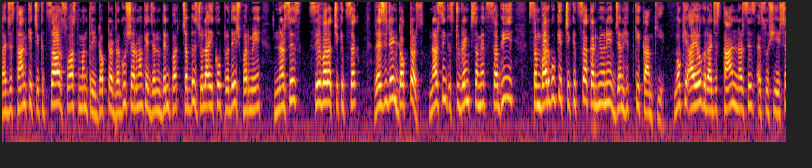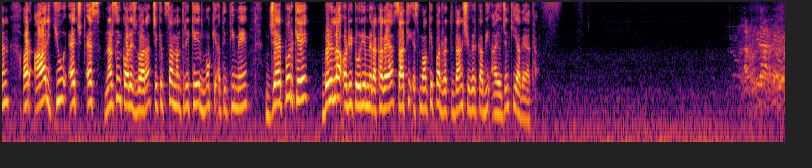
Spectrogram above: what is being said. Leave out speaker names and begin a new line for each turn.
राजस्थान के चिकित्सा और स्वास्थ्य मंत्री डॉक्टर रघु शर्मा के जन्मदिन पर 26 जुलाई को प्रदेश भर में नर्सेस सेवारत चिकित्सक, रेजिडेंट डॉक्टर्स, नर्सिंग स्टूडेंट समेत सभी संवर्गों के चिकित्सा कर्मियों ने जनहित के काम किए। मुख्य आयोग राजस्थान नर्सेज एसोसिएशन और R U H S nursing college द्वारा चिकित्सा मंत्री के मुख्य अतिथि में जयपुर के बिड़ला ऑडिटोरियम में रखा गया। साथ ही इस मौके पर रक्तदान शिविर का भी आयोजन किया गया था। Gracias.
